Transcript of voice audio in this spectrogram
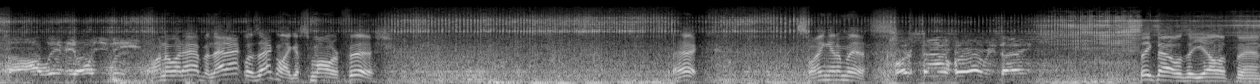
Uh, I'll leave you all you need. Wonder what happened. That act was acting like a smaller fish. Heck. Swing and a miss. First time for everything. I think that was a yellowfin.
